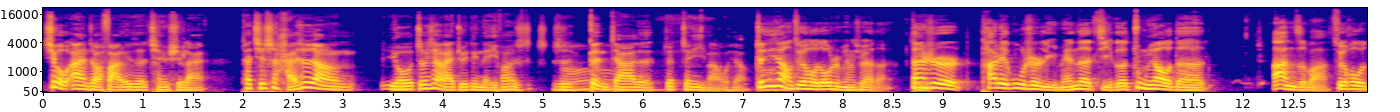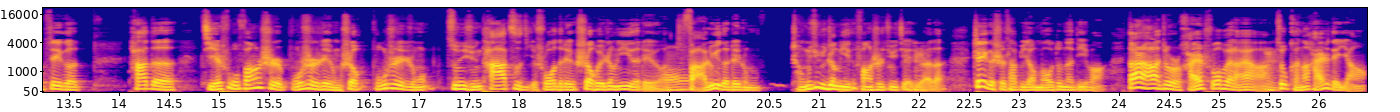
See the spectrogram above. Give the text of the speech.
就按照法律的程序来，他其实还是让由真相来决定哪一方是是更加的正正义吧，我想。真相最后都是明确的，但是他这故事里面的几个重要的案子吧，最后这个他的结束方式不是这种社，不是这种遵循他自己说的这个社会正义的这个哦法律的这种程序正义的方式去解决的，这个是他比较矛盾的地方。当然了，就是还是说回来啊，就可能还是得扬，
